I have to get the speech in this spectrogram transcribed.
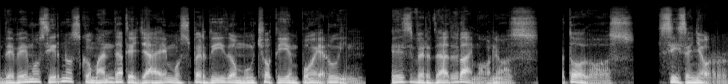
Debemos irnos comándate ya hemos perdido mucho tiempo Erwin. Es verdad vámonos. Todos. Sí señor.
